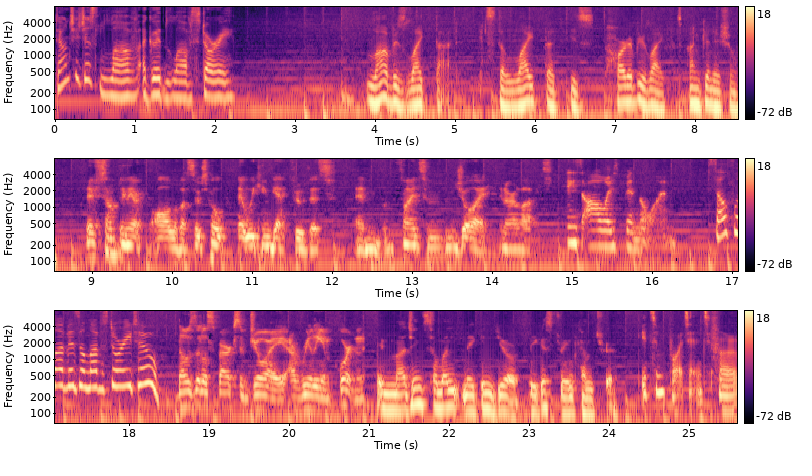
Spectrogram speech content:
Don't you just love a good love story? Love is like that. It's the light that is part of your life. It's unconditional. There's something there for all of us. There's hope that we can get through this and find some joy in our lives. He's always been the one. Self love is a love story too. Those little sparks of joy are really important. Imagine someone making your biggest dream come true. It's important for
